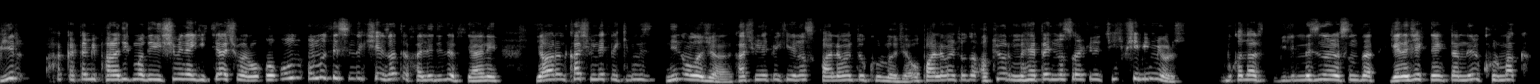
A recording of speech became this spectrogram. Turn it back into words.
bir hakikaten bir paradigma değişimine ihtiyaç var. O, o onun ötesindeki şey zaten halledilir. Yani yarın kaç milletvekilimizin olacağı, kaç milletvekili nasıl parlamento kurulacağı, o parlamentoda atıyorum MHP nasıl hareket edeceği hiçbir şey bilmiyoruz bu kadar bilinmezin arasında gelecek denklemleri kurmak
